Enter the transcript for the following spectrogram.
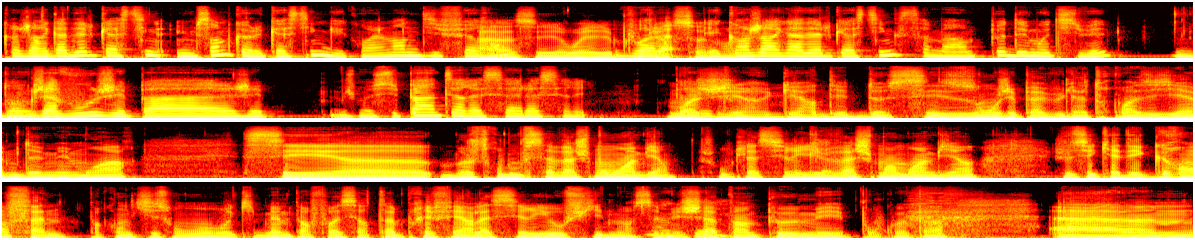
quand j'ai regardé le casting, il me semble que le casting est complètement différent. ah c'est ouais, il y a plus voilà. personne. Et quand j'ai regardé le casting, ça m'a un peu démotivée. Donc j'avoue, j'ai pas, j'ai, je me suis pas intéressée à la série. Moi, j'ai regardé deux saisons, j'ai pas vu la troisième de mémoire. C'est, euh, moi, je trouve ça vachement moins bien. Je trouve que la série est vachement moins bien. Je sais qu'il y a des grands fans, par contre, qui sont, qui même parfois certains préfèrent la série au film. Ça m'échappe un peu, mais pourquoi pas. Euh,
